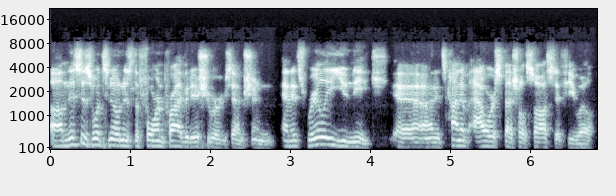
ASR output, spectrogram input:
Um, this is what's known as the foreign private issuer exemption, and it's really unique, uh, and it's kind of our special sauce, if you will.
